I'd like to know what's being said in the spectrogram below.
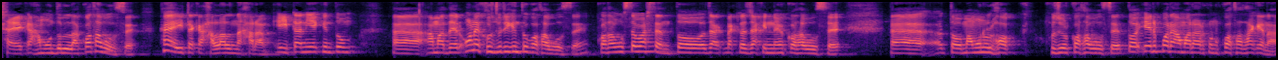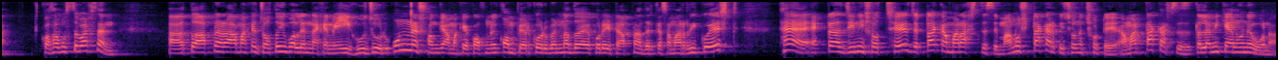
শায়েক আহমদুল্লাহ কথা বলছে। হ্যাঁ এইটাকে হালাল না হারাম? এইটা নিয়ে কিন্তু আমাদের অনেক হুজুরি কিন্তু কথা বলছে। কথা বুঝতে পারছেন? তো ডাক্তার জাকির নায়ক কথা বলছে। তো মামুনুল হক হুজুর কথা বলছে। তো এরপরে আমার আর কোনো কথা থাকে না। কথা বুঝতে পারছেন? তো আপনারা আমাকে যতই বলেন না কেন, এই হুজুর অন্যের সঙ্গে আমাকে কখনোই কম্পেয়ার করবেন না। দয়া করে এটা আপনাদের কাছে আমার রিকোয়েস্ট হ্যাঁ একটা জিনিস হচ্ছে যে টাকা আমার আসতেছে, মানুষ টাকার পিছনে ছোটে। আমার টাকা আসতেছে, তাহলে আমি কেন নেব না?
